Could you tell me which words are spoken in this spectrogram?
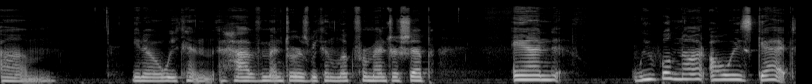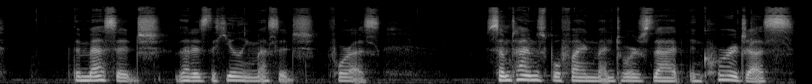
Um, you know, we can have mentors, we can look for mentorship, and we will not always get the message that is the healing message for us. Sometimes we'll find mentors that encourage us,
